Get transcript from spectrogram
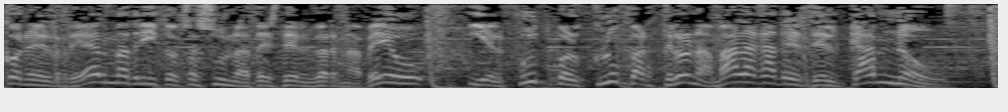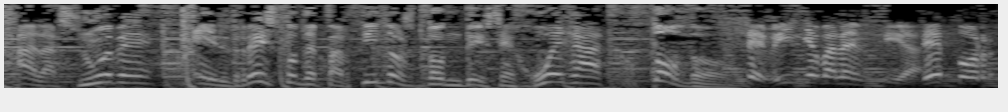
Con el Real Madrid Osasuna desde el Bernabéu y el Fútbol Club Barcelona Málaga desde el Camp Nou. A las nueve, el resto de partidos donde se juega todo. Sevilla-Valencia, Depor,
